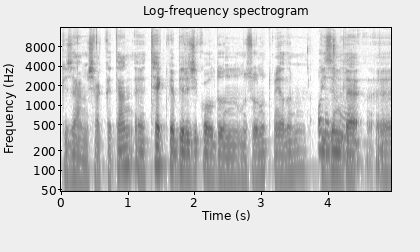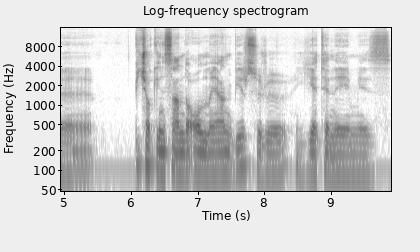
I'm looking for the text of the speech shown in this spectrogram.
Güzelmiş hakikaten. E, tek ve biricik olduğumuzu unutmayalım. Bizim de e, birçok insanda olmayan bir sürü yeteneğimiz,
